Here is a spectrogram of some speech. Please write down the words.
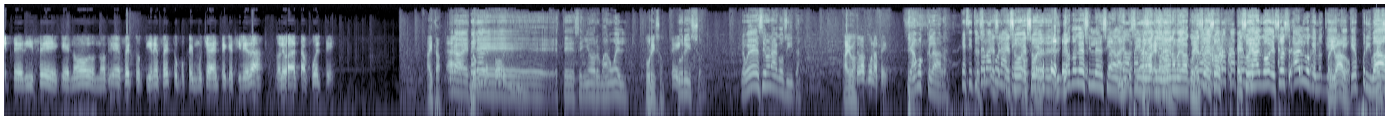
este, dice que no, no tiene efecto. Tiene efecto porque hay mucha gente que si le da, no le va a dar tan fuerte. Ahí está. Mira, Pero- este, este señor Manuel Turizo. Sí. Turizo. Le voy a decir una cosita. Ahí va. ¿Te vacunaste? Seamos claros. Que si tú te Eso- vacunaste. Eso, eso, eh, eh, yo no tengo que decirle decir a la No, gente si me eso- vacuno eso- o no me vacuno. Eso, eso, eso es algo, eso es algo que, no, que, Privado. que, que es privado.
